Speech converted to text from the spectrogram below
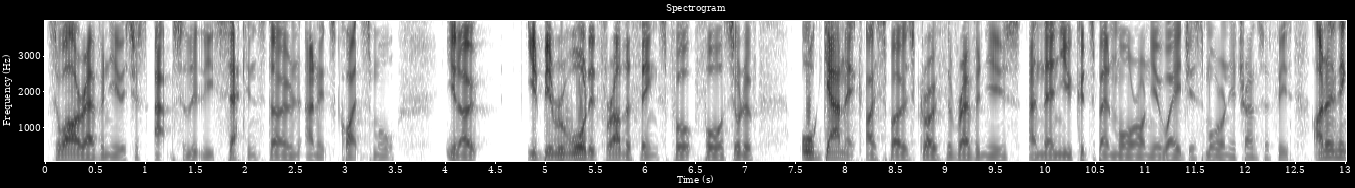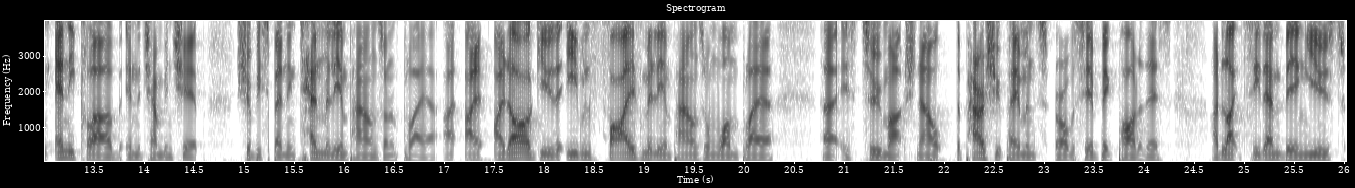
So our revenue is just absolutely set in stone and it's quite small. You know, you'd be rewarded for other things, for, for sort of organic, I suppose, growth of revenues. And then you could spend more on your wages, more on your transfer fees. I don't think any club in the championship should be spending 10 million pounds on a player. I, I, I'd argue that even 5 million pounds on one player uh, is too much. Now, the parachute payments are obviously a big part of this. I'd like to see them being used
